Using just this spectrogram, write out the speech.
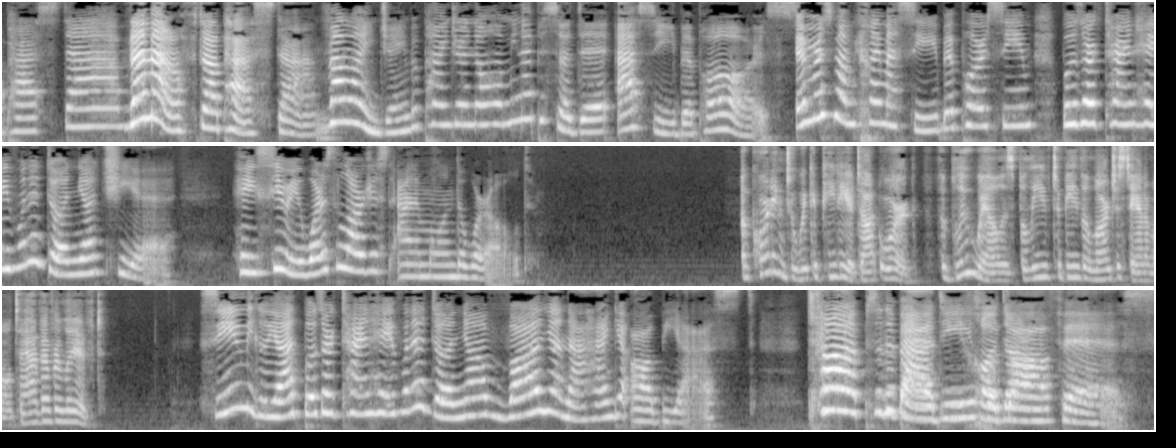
من تا هستم و من آفتاب هستم و ما اینجا این به پنج نهمین اپیزود اسی بپرس امروز ما میخوایم از سیری بپرسیم بزرگترین حیوان دنیا چیه؟ Hey Siri, what is the largest animal in the world? According to Wikipedia.org, the blue whale is believed to be the largest animal to have ever lived. سیری میگوید بزرگترین حیوان دنیا وال یا نهنگ آبی است. تا اپیزود بعدی خداحافظ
